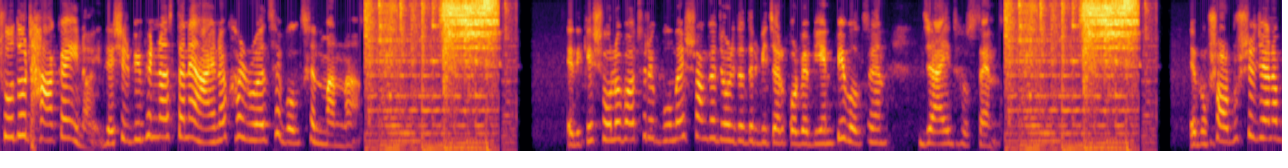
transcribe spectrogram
শুধু ঢাকাই নয়, দেশের বিভিন্ন স্থানে আয়নাঘর রয়েছে বলছেন মান্না। এদিকে ষোলো বছরে গুমের সঙ্গে জড়িতদের বিচার করবে বিএনপি বলছেন জাহিদ হোসেন। এবং সর্বশেষ জানাব,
